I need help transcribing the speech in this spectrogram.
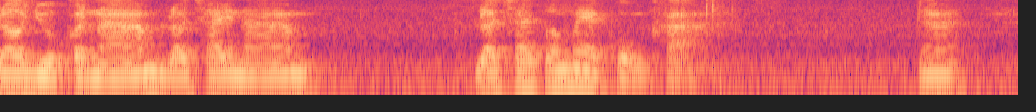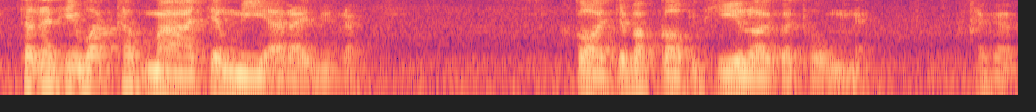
เราอยู่กับน้ำเราใช้น้ำเราใช้พระแม่คงคานะท่านที่วัดธรรมาจะมีอะไรไหมครับ ก่อนจะประกอบพิธีลอยกระทงเนี่ยนะครับ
